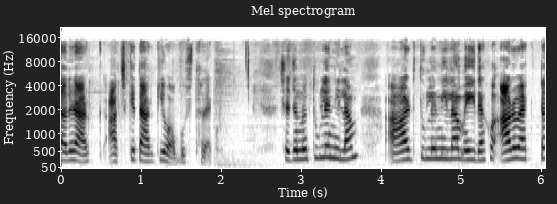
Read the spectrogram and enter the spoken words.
তাদের আর, আজকে তার কি অবস্থা দেখো। সেজন্য তুলে নিলাম। আর তুলে নিলাম এই দেখো আরও একটা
